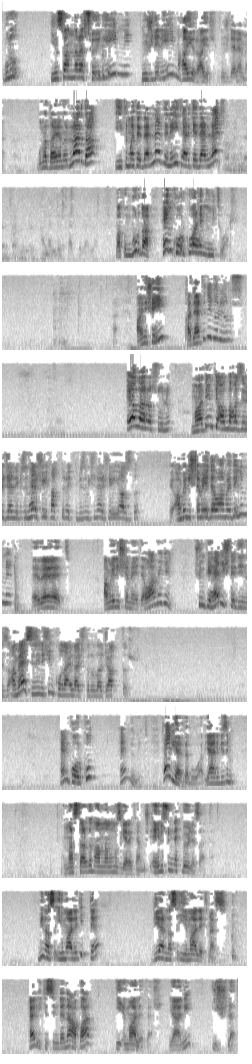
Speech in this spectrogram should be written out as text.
bunu insanlara söyleyeyim mi? Müjdeleyeyim mi? Hayır, hayır. Müjdeleme. Buna dayanırlar da itimat ederler de neyi terk ederler? Amelleri terk ederler. Amelleri terk ederler. Bakın burada hem korku var hem ümit var. Aynı şeyi kaderde de görüyoruz. Ey Allah Resulü madem ki Allah Azze ve Celle bizim her şeyi takdir etti, bizim için her şeyi yazdı. E, amel işlemeye devam edelim mi? Evet. Amel işlemeye devam edin. Çünkü her işlediğiniz amel sizin için kolaylaştırılacaktır. Hem korku hem ümit. Her yerde bu var. Yani bizim naslardan anlamamız gereken bu. İşte ehli sünnet böyle zaten. Bir nasıl ihmal edip de diğer nasıl ihmal etmez. Her ikisinde ne yapar? İmal eder. Yani işler.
